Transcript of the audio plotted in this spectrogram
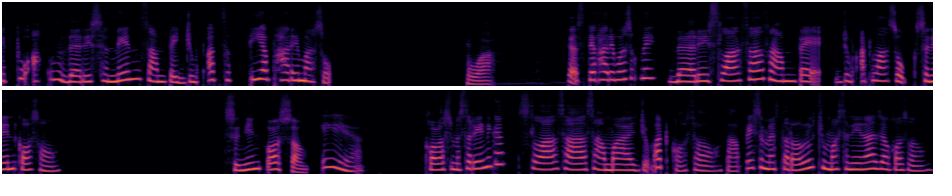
itu aku dari Senin sampai Jumat setiap hari masuk Wah. Gak setiap hari masuk nih dari Selasa sampai Jumat masuk Senin kosong Senin kosong. iya kalau semester ini kan Selasa sama Jumat kosong tapi semester lalu cuma Senin aja kosong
